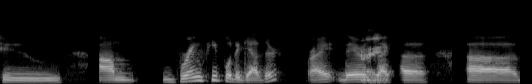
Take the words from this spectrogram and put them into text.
to um bring people together, right? There's right. like a, a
